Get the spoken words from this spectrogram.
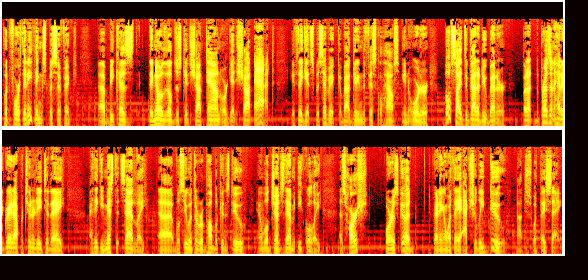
put forth anything specific uh, because they know they'll just get shot down or get shot at if they get specific about getting the fiscal house in order. Both sides have got to do better. But uh, the president had a great opportunity today. I think he missed it sadly. Uh, we'll see what the Republicans do, and we'll judge them equally as harsh or as good, depending on what they actually do, not just what they say.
